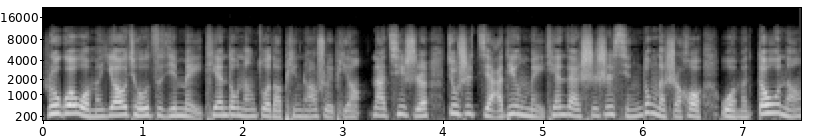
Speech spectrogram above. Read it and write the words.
如果我们要求自己每天都能做到平常水平，那其实就是假定每天在实施行动的时候，我们都能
